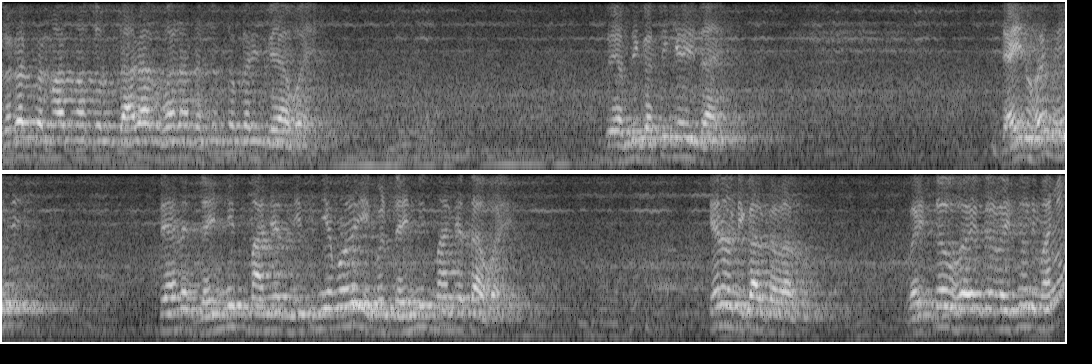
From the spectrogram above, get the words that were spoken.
પ્રગટ પરમાત્મા સ્વરૂપ દાદા ભગવાનના દર્શન તો કરી ગયા હોય. તો એમની ગતિ કેવી થાય? જૈન હોય ને તેને જૈનની માન્યતા માન્ય નીતિ નિયમો નહીં પણ જૈનની માન્યતા હોય. એનો નિકાલ કરવાનો? વૈષ્ણવ હોય તો વૈષ્ણવની માન્યતા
